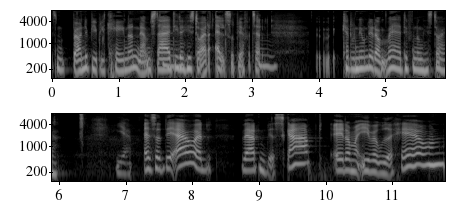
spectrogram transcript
sådan børnebibelkanon nærmest. Der er mm. de der historier, der altid bliver fortalt. Mm. Kan du nævne lidt om, hvad er det for nogle historier? Ja, altså det er jo, at verden bliver skabt, Adam og Eva ud af haven,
